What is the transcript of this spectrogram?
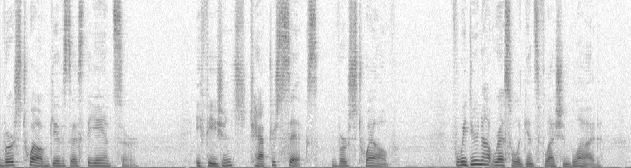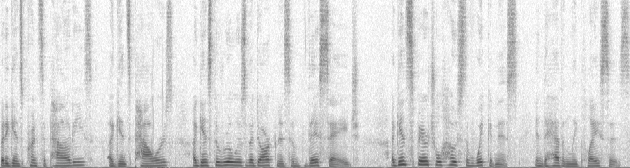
verse 12 gives us the answer. Ephesians chapter 6, verse 12. For we do not wrestle against flesh and blood, but against principalities, against powers, against the rulers of the darkness of this age, against spiritual hosts of wickedness in the heavenly places.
